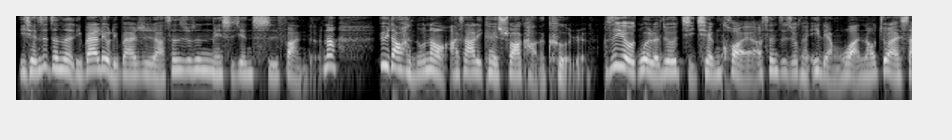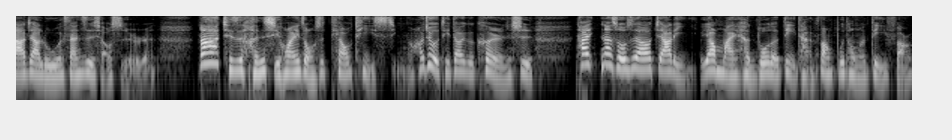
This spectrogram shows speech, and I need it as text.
以前是真的礼拜六、礼拜日啊，甚至就是没时间吃饭的。那遇到很多那种阿萨利可以刷卡的客人，可是有为了就是几千块啊，甚至就可能一两万，然后就来杀价撸了三四小时的人。那他其实很喜欢一种是挑剔型，他就有提到一个客人是。他那时候是要家里要买很多的地毯放不同的地方，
